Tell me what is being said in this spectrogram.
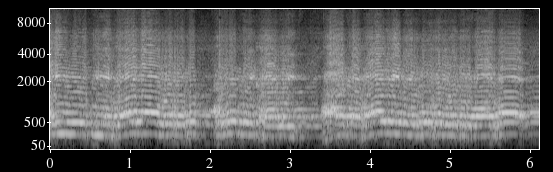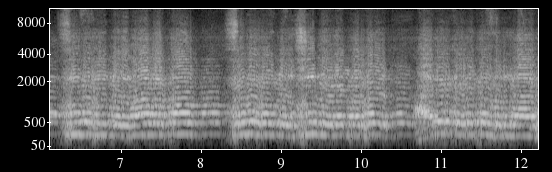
ஐஓபி பாலா அவரது குழந்தை காலை அந்த காலையில் எதிர்கொள்வதற்காக சிவகங்கை மாவட்டம் சிவகங்கை சீமை நண்பர்கள் அதற்கு அடுத்தபடியாக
